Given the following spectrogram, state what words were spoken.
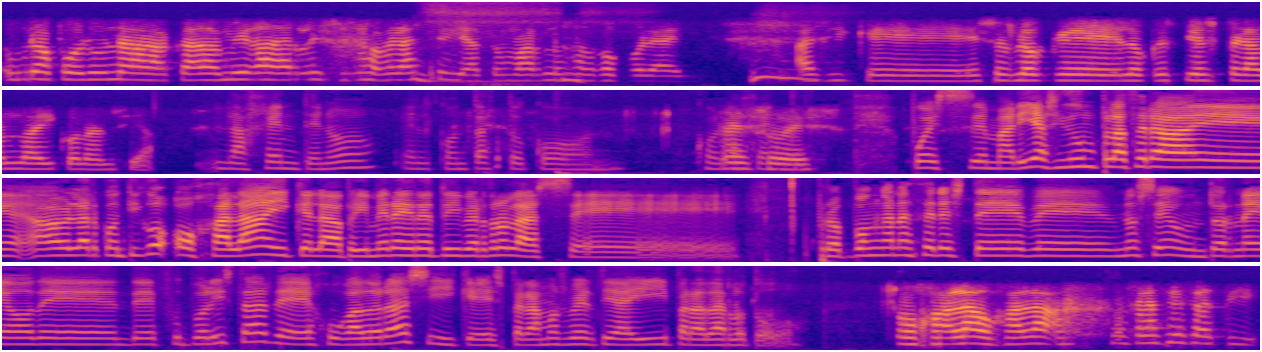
una por una a cada amiga a darles un abrazo y a tomarnos algo por ahí. Así que eso es lo que, lo que estoy esperando ahí con ansia. La gente, ¿no? El contacto con, con la Eso gente. es. Pues eh, María, ha sido un placer eh, hablar contigo. Ojalá y que la primera y Reto Iberdrola se propongan hacer este, eh, no sé, un torneo de, de futbolistas, de jugadoras y que esperamos verte ahí para darlo todo. Ojalá, ojalá. Gracias a ti.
